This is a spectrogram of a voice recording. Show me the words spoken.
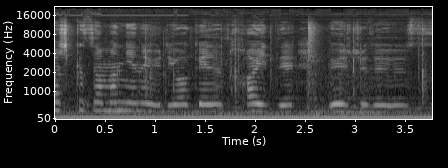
Başka zaman yeni video gelir. Haydi görüşürüz.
